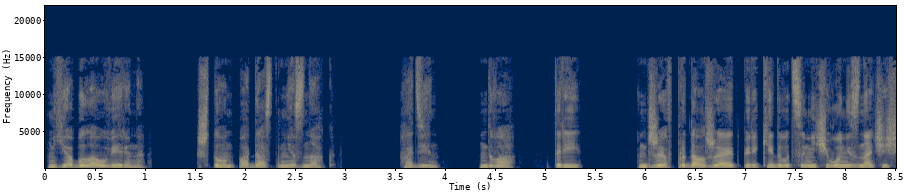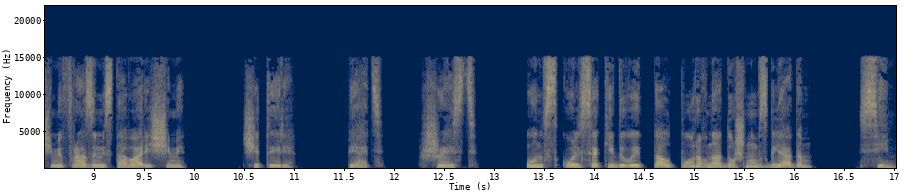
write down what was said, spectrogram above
Я была уверена, что он подаст мне знак. Один, два, три. Джефф продолжает перекидываться ничего не значащими фразами с товарищами. Четыре, пять, шесть. Он вскользь окидывает толпу равнодушным взглядом. Семь,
